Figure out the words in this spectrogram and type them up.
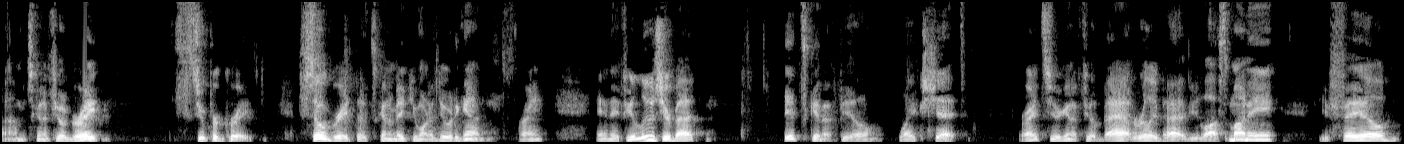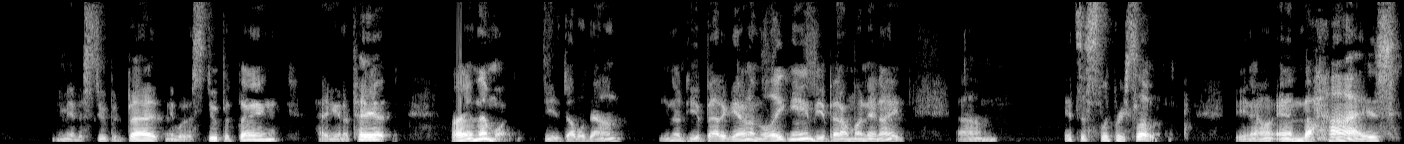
Um, it's going to feel great, super great, so great that it's going to make you want to do it again, right? And if you lose your bet, it's going to feel like shit, right? So you're going to feel bad, really bad. You lost money, you failed, you made a stupid bet, it was a stupid thing. How are you going to pay it? Right? And then what? Do you double down? You know, do you bet again on the late game? Do you bet on Monday night? Um, it's a slippery slope, you know, and the highs,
